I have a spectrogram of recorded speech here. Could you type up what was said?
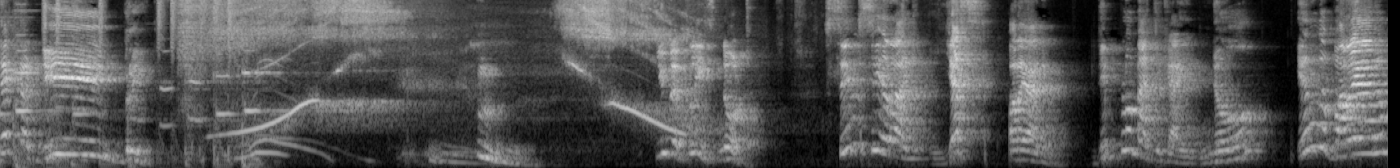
Take a deep breath. No എന്ന് പറയാനും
